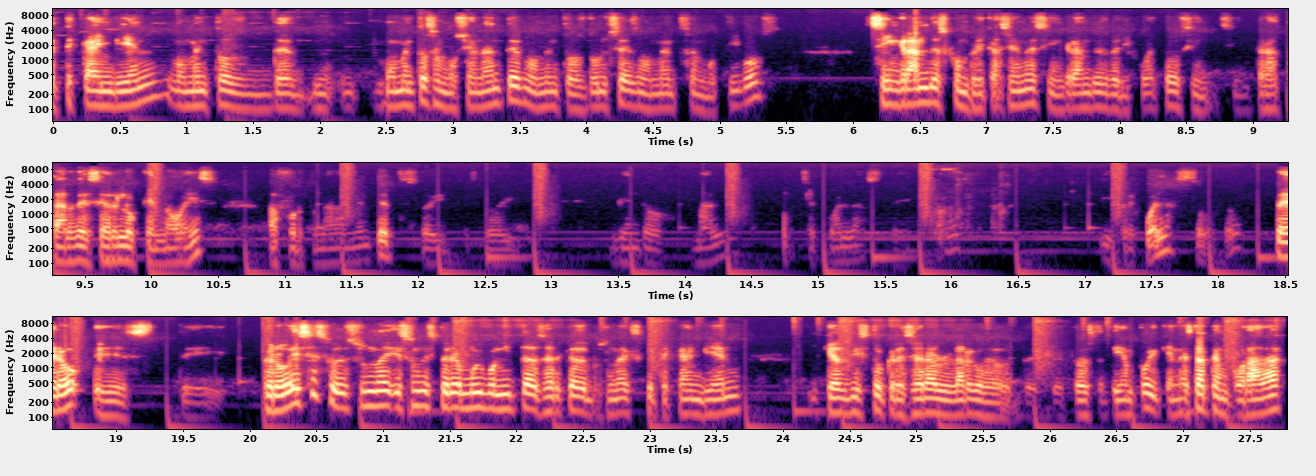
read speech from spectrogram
que te caen bien, momentos, de, momentos emocionantes, momentos dulces, momentos emotivos, sin grandes complicaciones, sin grandes vericuetos, sin, sin tratar de ser lo que no es. Afortunadamente, te estoy, estoy viendo mal secuelas de, y precuelas, sobre todo. Pero, este, pero es eso, es una, es una historia muy bonita acerca de personajes que te caen bien y que has visto crecer a lo largo de, de, de todo este tiempo y que en esta temporada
